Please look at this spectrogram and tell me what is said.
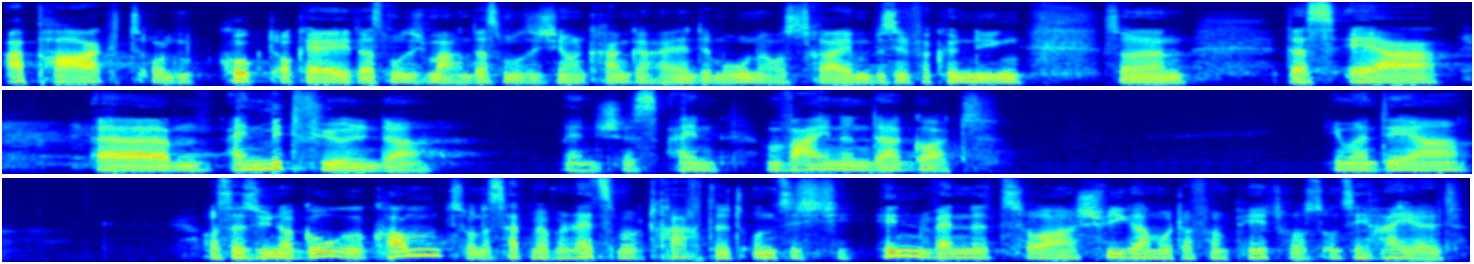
abhakt und guckt, okay, das muss ich machen, das muss ich noch Kranke heilen, Dämonen austreiben, ein bisschen verkündigen, sondern dass er ähm, ein mitfühlender Mensch ist, ein weinender Gott. Jemand, der aus der Synagoge kommt, und das hatten wir beim letzten Mal betrachtet, und sich hinwendet zur Schwiegermutter von Petrus und sie heilt.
